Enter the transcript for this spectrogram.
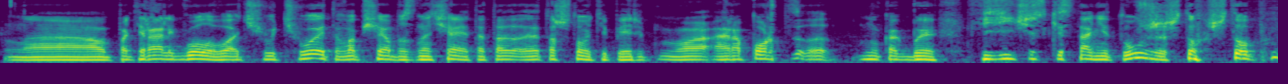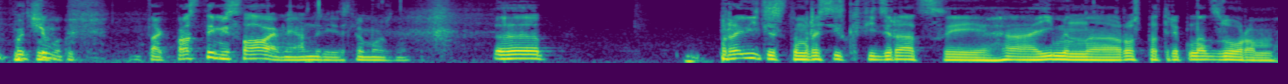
э, потирали голову, а чего, чего это вообще обозначает? Это, это что теперь? Аэропорт, ну, как бы физически станет уже? Что, что, почему? Так, простыми словами, Андрей, если можно. Э, правительством Российской Федерации, а именно Роспотребнадзором,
